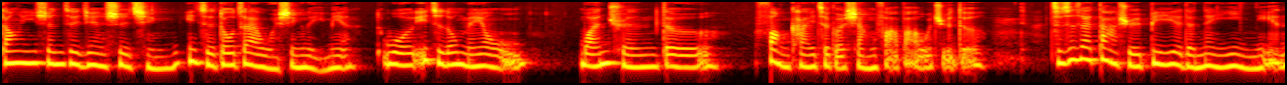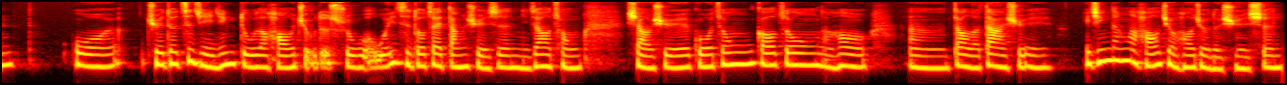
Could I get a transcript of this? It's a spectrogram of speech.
当医生这件事情一直都在我心里面，我一直都没有完全的放开这个想法吧。我觉得只是在大学毕业的那一年，我觉得自己已经读了好久的书，我一直都在当学生。你知道，从小学、国中、高中，然后嗯，到了大学。已经当了好久好久的学生，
